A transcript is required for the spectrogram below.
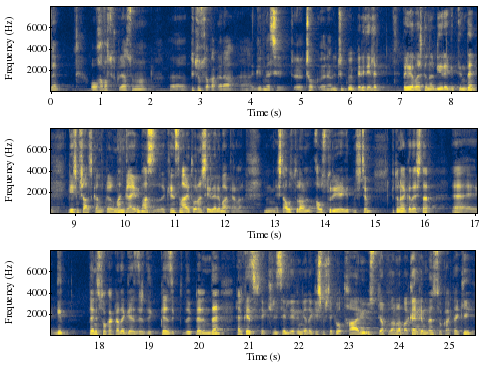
Ve o hava sirkülasyonunun bütün sokaklara e, girmesi e, çok önemli. Çünkü belediyeler, belediye başkanları bir yere gittiğinde geçmiş alışkanlıklarından gayri bazı kendisine ait olan şeylere bakarlar. Hmm, İşte Avusturya, Avusturya'ya gitmiştim. Bütün arkadaşlar e, beni sokaklarda gezdirdik, gezdiklerinde herkes işte kiliselerin ya da geçmişteki o tarihi üst yapılarına bakarken ben sokaktaki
